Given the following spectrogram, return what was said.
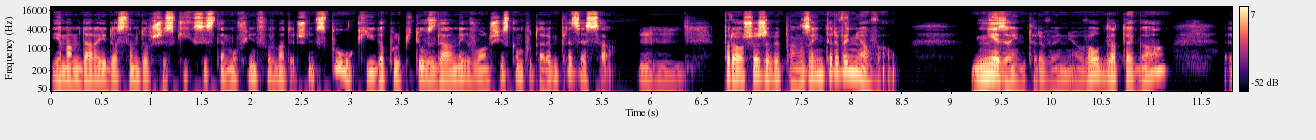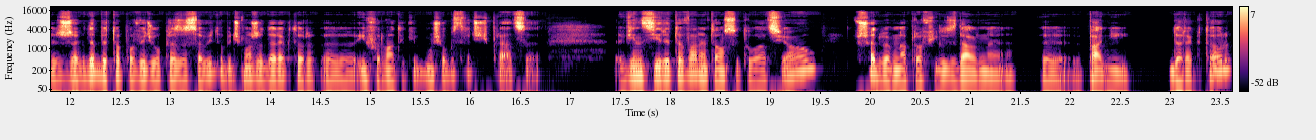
Ja mam dalej dostęp do wszystkich systemów informatycznych spółki, do pulpitów zdalnych włącznie z komputerem prezesa. Mhm. Proszę, żeby pan zainterweniował. Nie zainterweniował, dlatego, że gdyby to powiedział prezesowi, to być może dyrektor e, informatyki musiałby stracić pracę. Więc zirytowany tą sytuacją, wszedłem na profil zdalny e, pani dyrektor,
